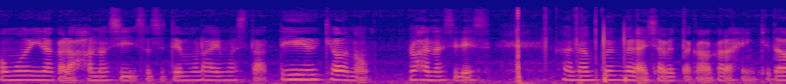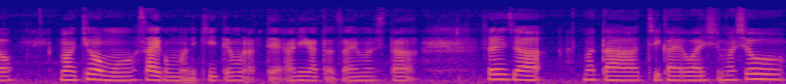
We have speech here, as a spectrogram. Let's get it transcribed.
思いながら話させてもらいましたっていう今日のお話です。何分ぐらい喋ったか分からへんけどまあ今日も最後まで聞いてもらってありがとうございました。それじゃあまた次回お会いしましょう。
